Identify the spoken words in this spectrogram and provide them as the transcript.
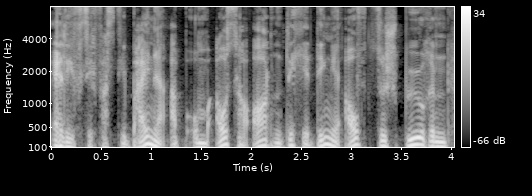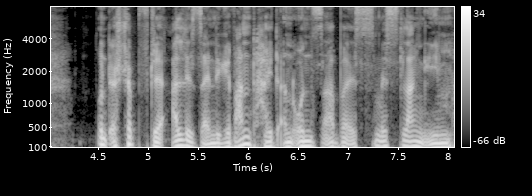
Er lief sich fast die Beine ab, um außerordentliche Dinge aufzuspüren, und erschöpfte alle seine Gewandtheit an uns, aber es misslang ihm.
